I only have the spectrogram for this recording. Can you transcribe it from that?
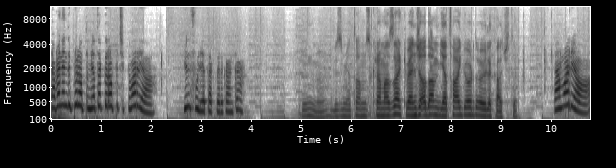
ya ben Ender Pearl attım. Yatakları apı çıktı var ya. Gün full yatakları kanka. Gün mü? Bizim yatağımızı kıramazlar ki. Bence adam yatağı gördü öyle kaçtı. Ben var ya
